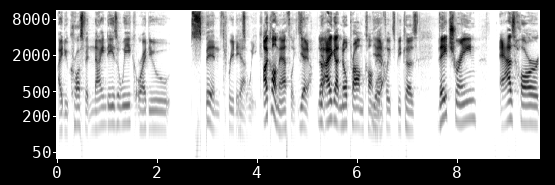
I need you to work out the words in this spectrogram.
I do CrossFit nine days a week, or I do spin three days Yeah. a week. I call them athletes. Yeah, No, yeah. I got no problem calling them Yeah. athletes because they train as hard,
